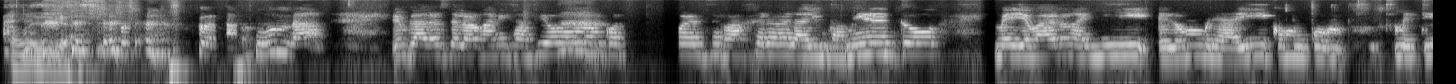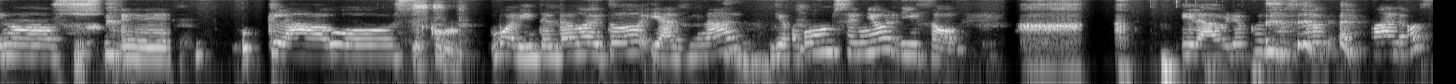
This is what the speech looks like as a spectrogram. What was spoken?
con la funda, en plan los de la organización, con, el cerrajero del ayuntamiento, me llevaron allí, el hombre ahí como con, metiendo unos eh, clavos, bueno, intentando de todo y al final llegó un señor y hizo y la abrió con sus manos,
